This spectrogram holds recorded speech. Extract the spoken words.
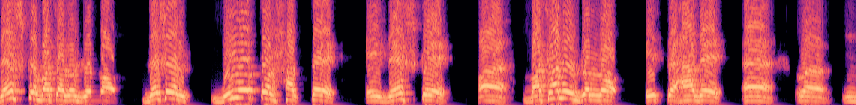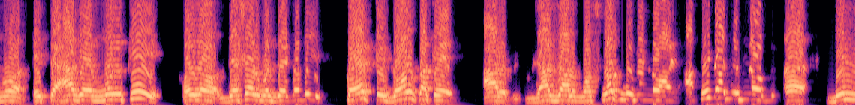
দেশকে বাঁচানোর জন্য দেশের বৃহত্তর স্বার্থে এই দেশকে বাঁচানোর জন্য ম- ইত্তেহাদে মুলকি হইল দেশের মধ্যে যদি কয়েকটি দল থাকে আর যার যার মসলক বিভিন্ন হয় আকিদা যদিও ভিন্ন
